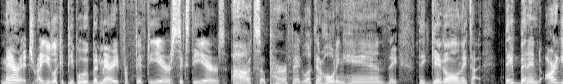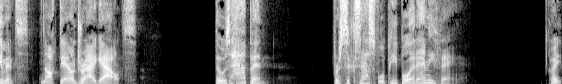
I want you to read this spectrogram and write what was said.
marriage, right? You look at people who've been married for 50 years, 60 years. Oh, it's so perfect. Look, they're holding hands. They, they giggle and they talk. They've been in arguments, knockdown dragouts. Those happen for successful people at anything, right?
